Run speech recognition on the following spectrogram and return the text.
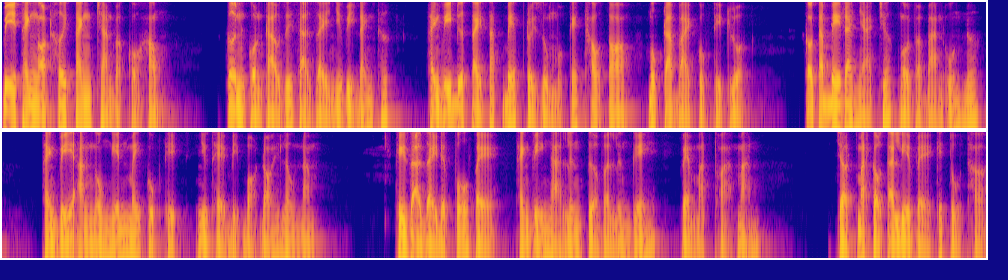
Vị thanh ngọt hơi tanh tràn vào cổ họng. Cơn cồn cào dưới dạ dày như bị đánh thức. Thành vĩ đưa tay tắt bếp rồi dùng một cái thau to, Múc ra vài cục thịt luộc. Cậu ta bê ra nhà trước ngồi vào bàn uống nước. Thành vĩ ăn ngấu nghiến mấy cục thịt Như thể bị bỏ đói lâu năm. Khi dạ dày được vỗ về, Thành vĩ ngả lưng tựa vào lưng ghế, Vẻ mặt thỏa mãn. Chợt mắt cậu ta lia về cái tủ thờ.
